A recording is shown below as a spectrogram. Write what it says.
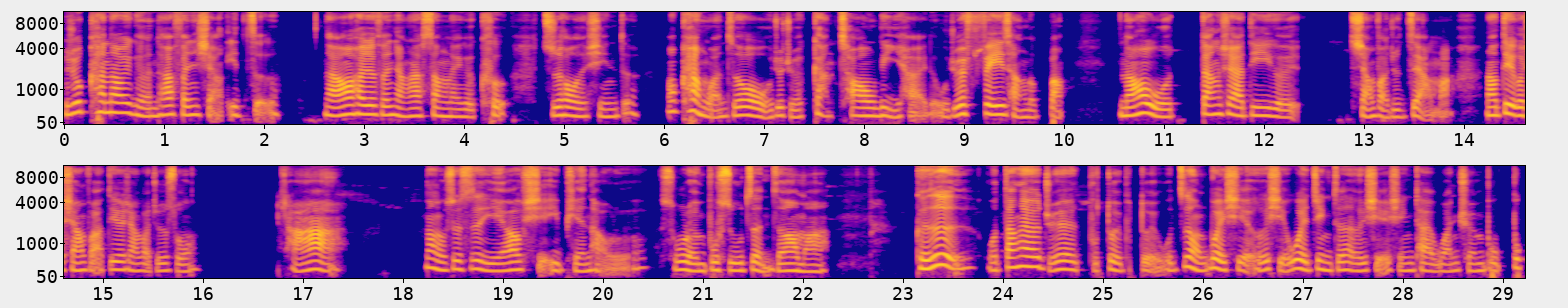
我就看到一个人他分享一则，然后他就分享他上那个课之后的心得，然后看完之后我就觉得干超厉害的，我觉得非常的棒。然后我当下第一个。想法就是这样嘛，然后第二个想法，第二个想法就是说，啊，那我是不是也要写一篇好了？输人不输阵，你知道吗？可是我当下就觉得不对不对，我这种为写而写、为竞争而写的心态完全不不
